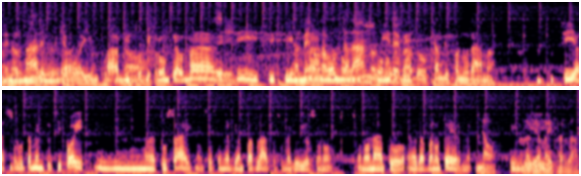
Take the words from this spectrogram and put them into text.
è normale perché Eh, vuoi un pochino... Abito di fronte al mare, Sì. sì, sì, sì. Almeno una volta non l'anno sono dire così. vado, cambio panorama. Sì, assolutamente sì. Poi mm, tu sai, non so se ne abbiamo parlato, insomma che io sono, sono nato ad Abano Terme. No, Quindi- non abbiamo mai parlato.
